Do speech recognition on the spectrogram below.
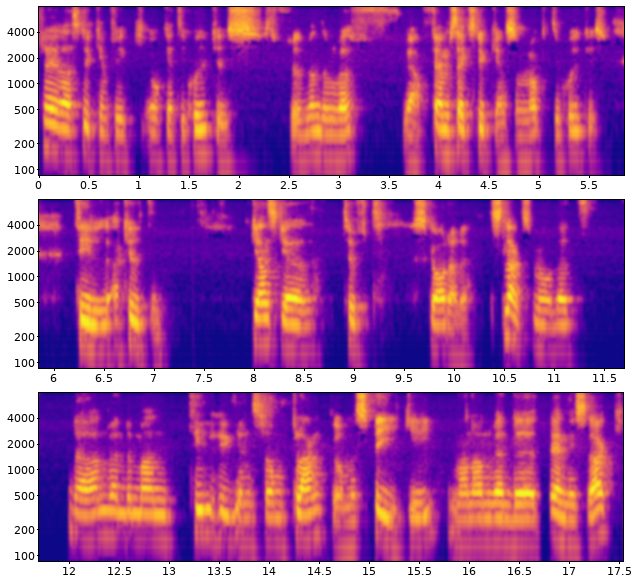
flera stycken fick åka till sjukhus. Jag vet inte om det var ja, fem, sex stycken som åkte till sjukhus. Till akuten. Ganska tufft skadade. Slagsmålet där använde man tillhyggen som plankor med spik i. Man använde tennisrack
